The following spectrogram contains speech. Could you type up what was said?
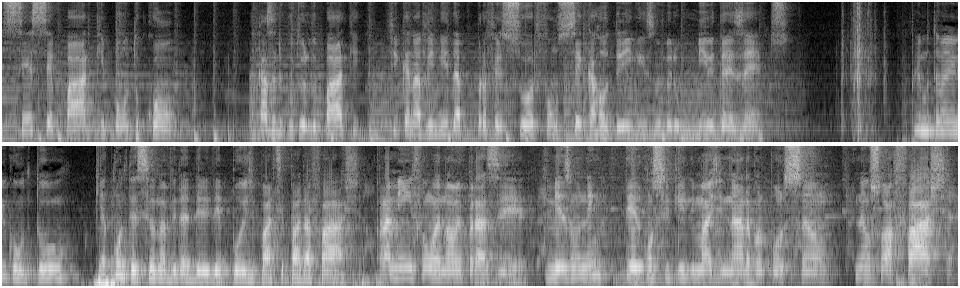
ccparque.com. A Casa de Cultura do Parque fica na Avenida Professor Fonseca Rodrigues, número 1300. Primo também me contou o que aconteceu na vida dele depois de participar da faixa. Para mim foi um enorme prazer, mesmo nem ter conseguido imaginar a proporção que não só a faixa,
